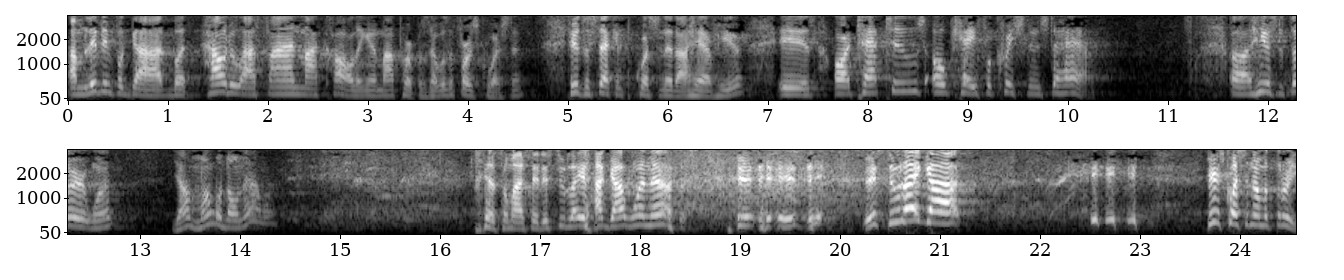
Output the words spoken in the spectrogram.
I'm living for God, but how do I find my calling and my purpose? That was the first question. Here's the second question that I have here is are tattoos okay for Christians to have? Uh, here's the third one. Y'all mumbled on that one. Somebody said, It's too late. I got one now. it, it, it, it's too late, God. Here's question number three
